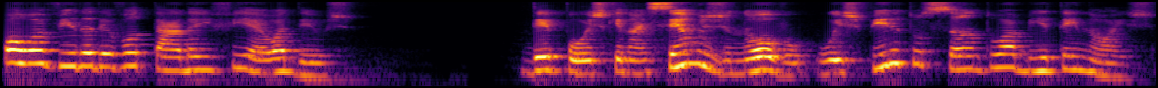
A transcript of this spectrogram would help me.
ou a vida devotada e fiel a Deus. Depois que nascemos de novo, o Espírito Santo habita em nós.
